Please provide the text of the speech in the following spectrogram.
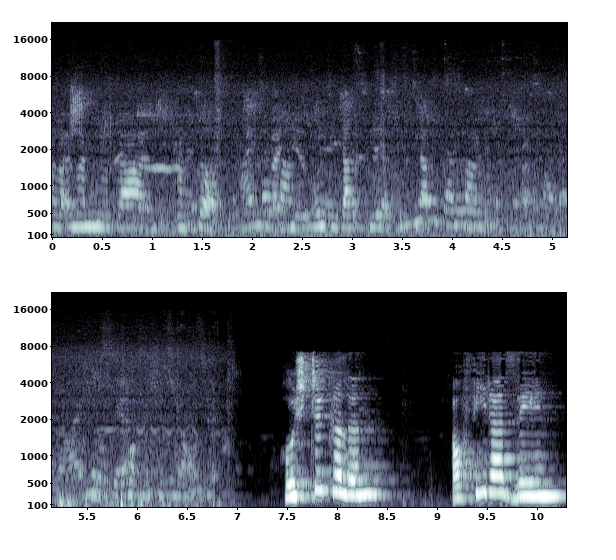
Aber immerhin nur da. Ich kann. Weil hier unten das hier ist. Auf Wiedersehen.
